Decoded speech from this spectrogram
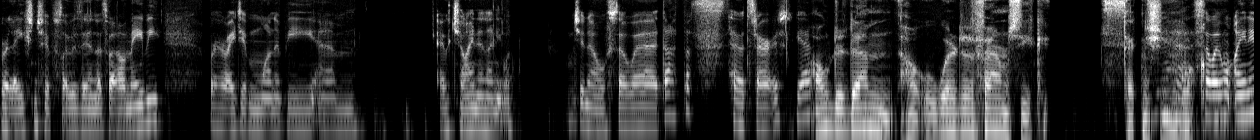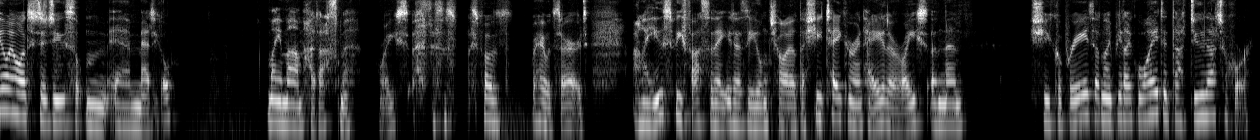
relationships I was in as well, maybe, where I didn't want to be um, outshining anyone. Do you know? So uh, that that's how it started. Yeah. How did um, how where did a pharmacy technician Yeah, work? so I, I knew I wanted to do something uh, medical. My mum had asthma, right? this is, I suppose, how it started. And I used to be fascinated as a young child that she'd take her inhaler, right? And then she could breathe. And I'd be like, why did that do that to her?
